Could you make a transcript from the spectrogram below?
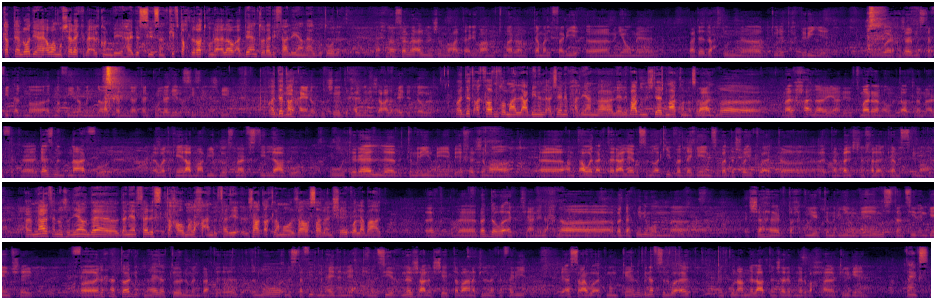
كابتن رودي هي أول مشاركة لكم بهيدي ال season كيف تحضيراتكم لها وقد إيه أنتم ready فعليا لهالبطولة؟ إحنا صرنا أقل من جمعة تقريبا عم نتمرن اكتمل الفريق آه، من يومين. بعتقد رح تكون آه، بطولة تحضيرية. ورح نجرب نستفيد قد ما قد ما فينا منها تن تنكون ready لل season الجديد. وقد منيحة يعني opportunity حلوة نجي على هيدي الدورة. وقد إيه تأقلمتوا مع اللاعبين الأجانب حاليا اللي بعدهم جداد معكم نظريا بعد ما ما لحقنا يعني نتمرن أو نتأقلم عرفت؟ دازموند بنعرفه وقت كان يلعب مع بيبلوس بنعرف style لعبه. وترال بالتمرين بآخر جمعة آه، عم تعود أكثر عليه بس إنه أكيد بدها games وبدها شوية وقت آه، تنبلش نخلق ال chemistry معه. آه، بنعرف إنه جوليان ودانيال فارس التحقوا ملحقا بالفريق رجعوا تاقلموا ورجعوا صاروا in shape ولا بعد؟ بدها وقت يعني نحن بدك minimum شهر تحضير تمرين و games تنصير in game shape فنحن ال target من هيدا ال tournament بعتقد إنه نستفيد من هيدي الناحية إنه نصير نرجع لل shape تبعنا كلنا كفريق بأسرع وقت ممكن وبنفس الوقت نكون عم نلعب تنجرب نربح كل game thanks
